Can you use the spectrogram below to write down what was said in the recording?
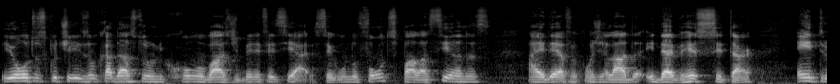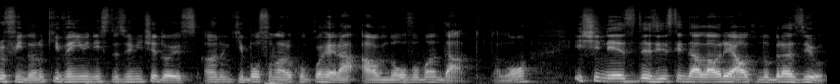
e outros que utilizam o cadastro único como base de beneficiários. Segundo fontes palacianas, a ideia foi congelada e deve ressuscitar entre o fim do ano que vem e o início de 2022, ano em que Bolsonaro concorrerá ao novo mandato, tá bom? E chineses desistem da L'Oréal no Brasil.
